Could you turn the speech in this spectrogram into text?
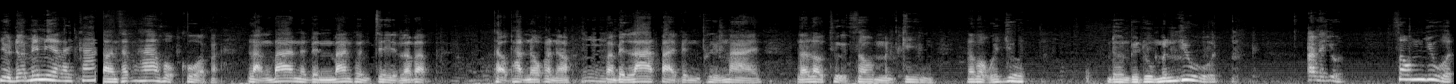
หยุดโดยไม่มีอะไรกั้นตอนสักห้าหกขวบอะหลังบ้านมันเป็นบ้านคนจีนแล้วแบบแถวพันนกอะเนาะมันเป็นลาดไปเป็นพื้นไม้ แล้วเราถือส้มมันกิ้งแล้วบอกว่าหยุด เดินไปดูมันหยุด อะไรหยุด ส้มหยุด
